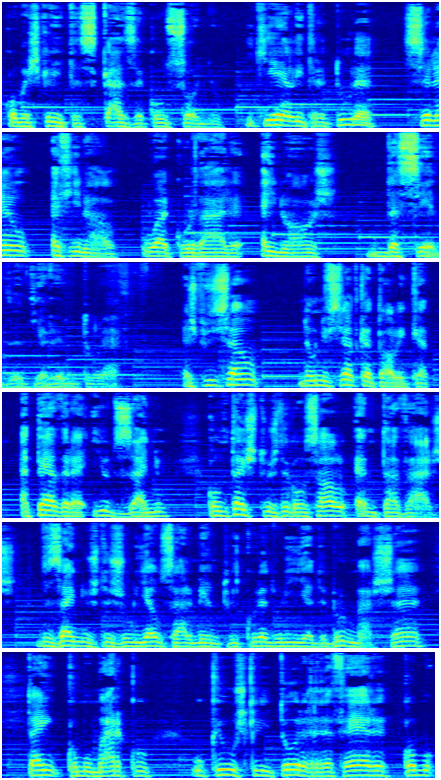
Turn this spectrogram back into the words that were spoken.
como a escrita se casa com o sonho e que é a literatura, senão, afinal, o acordar em nós da sede de aventura. A exposição na Universidade Católica, A Pedra e o Desenho, com textos de Gonçalo M. Tavares, desenhos de Julião Sarmento e curadoria de Bruno Marchand, tem como marco o que o escritor refere como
